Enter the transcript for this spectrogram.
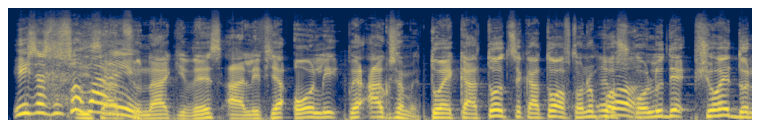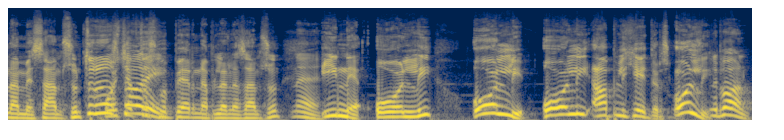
Είσαστε Οι σοβαροί! Σαμσουνάκηδε, αλήθεια, όλοι. ε, Άκουσα με. Το 100% αυτών που Λοιπόν. ασχολούνται πιο έντονα με Samsung, True όχι αυτό story. που παίρνει απλά ένα Samsung, Ναι. είναι όλοι, όλοι, όλοι Apple haters. Όλοι. Λοιπόν,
